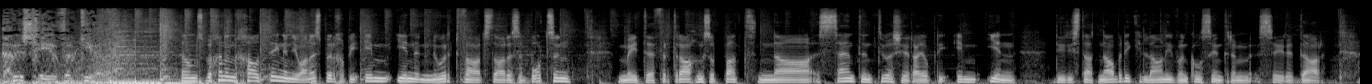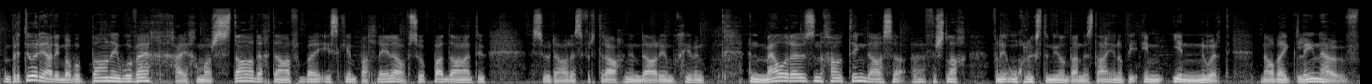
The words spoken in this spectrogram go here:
Daar is geen verkeer. En ons begin in Gauteng in Johannesburg op die M1 noordwaarts daar is 'n botsing met 'n vertragings op pad na Sandton toe as jy ry op die M1 deur die stad naby die Kilani winkelsentrum sê dit daar. In Pretoria die Mabopane hoofweg, hy gaan maar stadig daar verby Eskom Patlela of so pad daarna toe. So daar is vertraging in daardie omgewing. In Melrose in Gauteng daar's 'n uh, verslag van die ongelukstoneel dan is daar een op die M1 noord naby Glenhove.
